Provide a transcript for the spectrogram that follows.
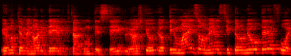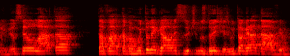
eu não tenho a menor ideia do que está acontecendo. Eu acho que eu, eu, tenho mais ou menos assim pelo meu telefone. Meu celular tá, tava, tava muito legal nesses últimos dois dias, muito agradável.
